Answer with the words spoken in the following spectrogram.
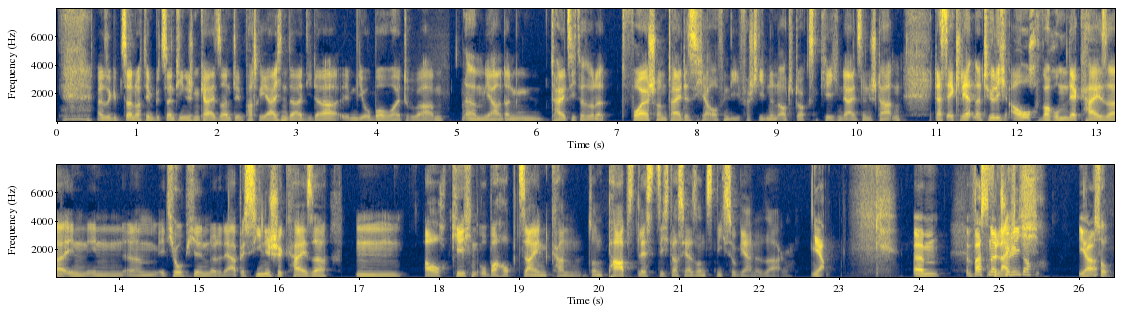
also gibt's da noch den byzantinischen Kaiser und den Patriarchen da, die da eben die Oberhoheit drüber haben. Ähm, ja, und dann teilt sich das, oder vorher schon teilt es sich ja auf in die verschiedenen orthodoxen Kirchen der einzelnen Staaten. Das erklärt natürlich auch, warum der Kaiser in, in ähm, Äthiopien oder der abessinische Kaiser mh, auch Kirchenoberhaupt sein kann. So ein Papst lässt sich das ja sonst nicht so gerne sagen. Ja. Ähm, was natürlich. Noch, ja. So.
